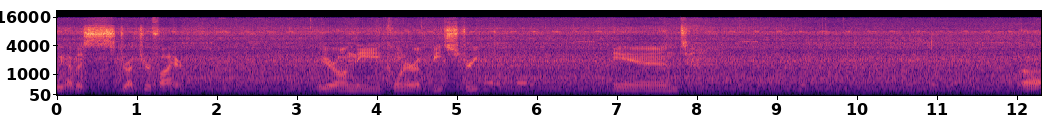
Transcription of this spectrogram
We have a structure fire. We are on the corner of Beech Street and oh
